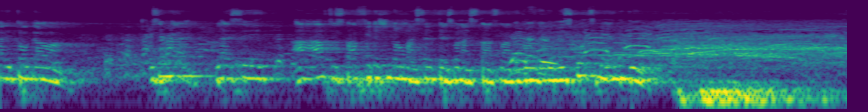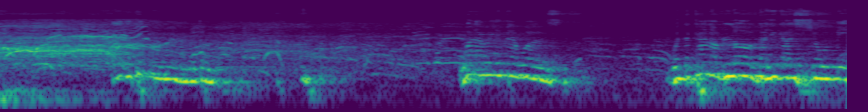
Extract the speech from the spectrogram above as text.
Now they talk that one. You say, right? Like say, I have to start finishing all my sentence when I start now because they will misquote me every day. I go talk my I go talk. What I really meant was, with the kind of love that you guys show me,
